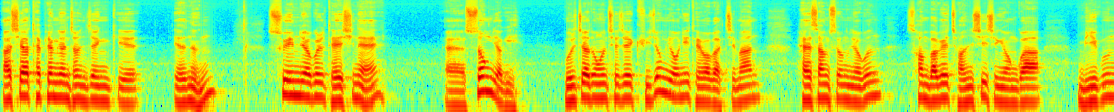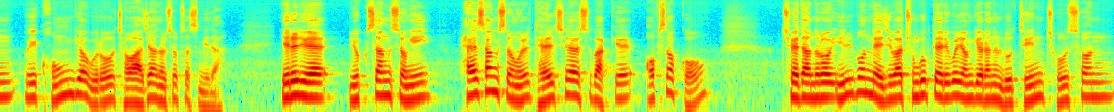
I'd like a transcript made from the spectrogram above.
아시아 태평양 전쟁기에는 수입력을 대신해 수송력이 물자동원 체제의 규정 요원이 되어 갔지만 해상 수송력은 선박의 전시 증용과 미군의 공격으로 저하지 않을 수 없었습니다. 이를 위해 육상성이 해상성을 대체할 수밖에 없었고 최단으로 일본 내지와 중국 대륙을 연결하는 루트인 조선의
